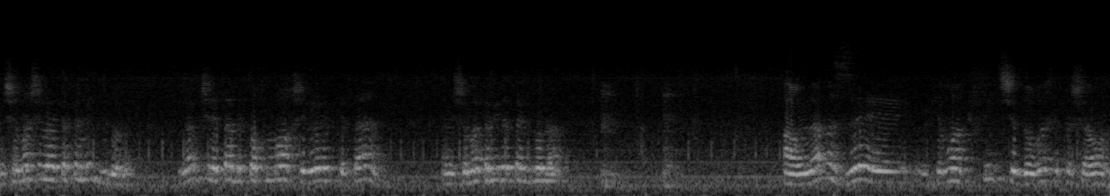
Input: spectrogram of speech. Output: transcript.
הנשמה שלו הייתה תמיד גדולה, גם כשהייתה בתוך מוח של ילד קטן, הנשמה תמיד הייתה גדולה. העולם הזה זה כמו הקפיץ שדורך את השעון.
